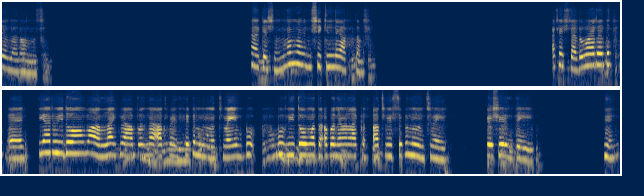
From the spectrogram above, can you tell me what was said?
şeyler olmasın. Arkadaşlar normal bir şekilde yaptım. Arkadaşlar bu arada e, diğer videoma like ve abone atmayı sakın unutmayın. Bu bu videoma da abone ve like atmayı sakın unutmayın. Görüşürüz değil.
